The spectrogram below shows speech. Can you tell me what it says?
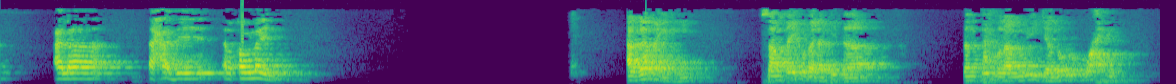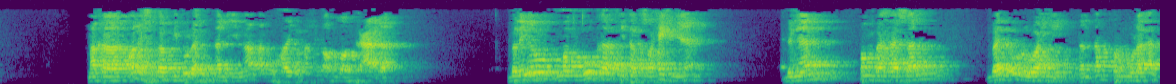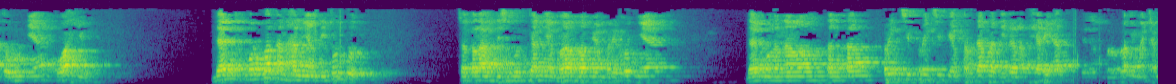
على أحد القولين. Agama ini sampai kepada kita tentu melalui jalur wahyu. Maka oleh sebab itulah Al-Imam Al-Bukhari taala beliau membuka kitab sahihnya dengan pembahasan Badul Wahyi tentang permulaan turunnya wahyu. Dan merupakan hal yang dituntut setelah disebutkannya bab-bab yang berikutnya dan mengenal tentang prinsip-prinsip yang terdapat di dalam syariat dengan berbagai macam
